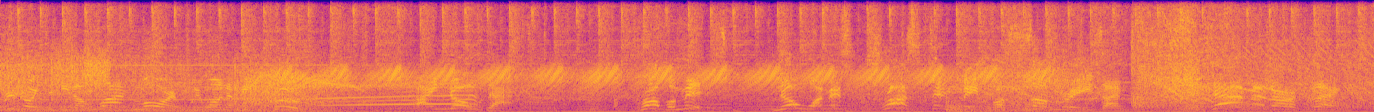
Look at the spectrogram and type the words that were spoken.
We're going to need a lot more if we want to beat Buu! I know that! The problem is, no one is trusting me for some reason! Damn it, Earthling!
